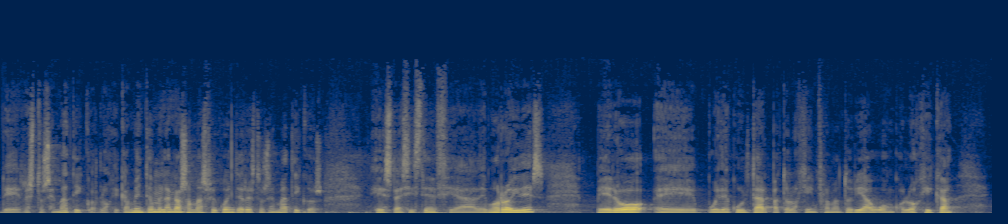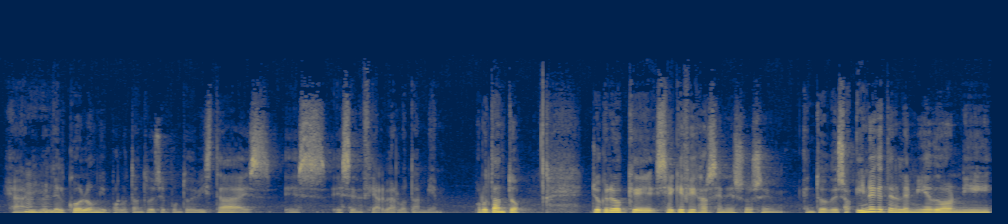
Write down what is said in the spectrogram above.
de restos hemáticos, lógicamente. Hombre, la causa más frecuente de restos hemáticos es la existencia de hemorroides, pero eh, puede ocultar patología inflamatoria o oncológica a nivel del colon y por lo tanto desde ese punto de vista es, es esencial verlo también. Por lo tanto, yo creo que si hay que fijarse en eso es en, todo eso. Y no hay que tenerle miedo ni,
